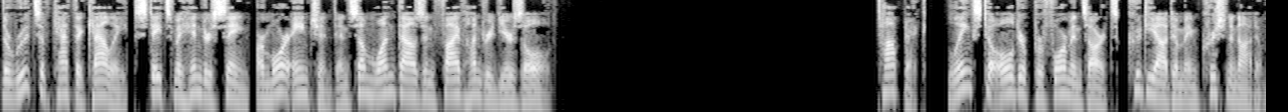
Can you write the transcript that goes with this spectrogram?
The roots of Kathakali, states Mahinder Singh, are more ancient and some 1,500 years old. Links to older performance arts, Kutiyattam and Krishnanatam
